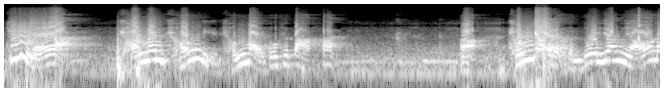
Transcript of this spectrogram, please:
今年啊，长安城里城外都是大旱。啊，城外的很多秧苗呢，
